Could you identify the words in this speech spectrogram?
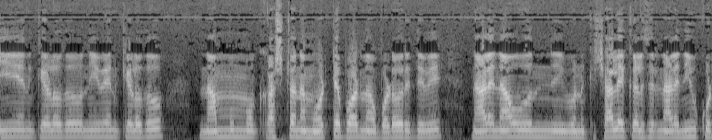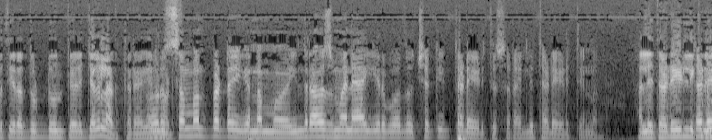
ಏನ್ ಕೇಳೋದು ನೀವೇನ್ ಕೇಳೋದು? ನಮ್ಮ ಕಷ್ಟ ನಮ್ಮ ಹೊಟ್ಟೆಪಾಡು ನಾವು ಬಡವರಿದ್ದೀವಿ. ನಾಳೆ ನಾವು ಇವನ್ ಶಾಲೆ ಕಳಿಸಿದ್ರೆ ನಾಳೆ ನೀವು ಕೊಡ್ತೀರಾ ದುಡ್ಡು ಅಂತ ಹೇಳಿ ಜಗಳ ಆಡ್ತಾರೆ? ಸಂಬಂಧಪಟ್ಟ ಈಗ ನಮ್ಮ ಇಂದಿರಾವಾಸ್ ಮನೆ ಆಗಿರ್ಬೋದು ಚೆಕ್ ತಡೆ ಇಡ್ತೀವಿ ಸರ್. ಅಲ್ಲಿ ತಡೆ ಇಡ್ತೀವಿ ನಾವು ಅಲ್ಲಿ ತಡೆ ಇಡ್ಲಿಕ್ಕೆ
